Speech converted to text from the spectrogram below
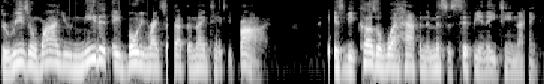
The reason why you needed a Voting Rights Act of 1965 is because of what happened in Mississippi in 1890.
